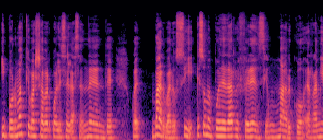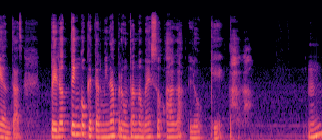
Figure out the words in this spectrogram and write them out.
Y por más que vaya a ver cuál es el ascendente, bárbaro, sí, eso me puede dar referencia, un marco, herramientas, pero tengo que terminar preguntándome eso, haga lo que haga. ¿Mm?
